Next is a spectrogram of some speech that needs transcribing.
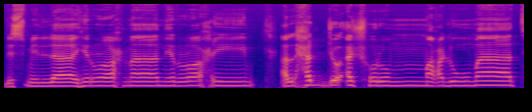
بسم الله الرحمن الرحيم. الحج أشهر معلومات.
